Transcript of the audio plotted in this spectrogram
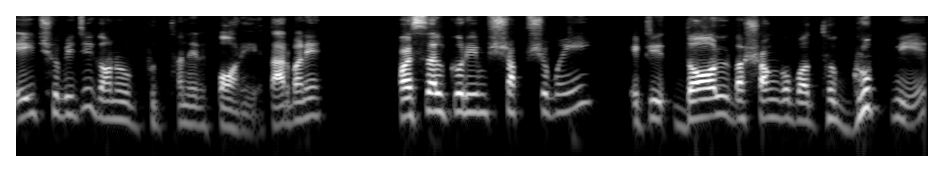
এই ছবিটি গণ অভ্যুত্থানের পরে, তার মানে ফয়সাল করিম সবসময়ই একটি দল বা সংঘবদ্ধ গ্রুপ নিয়ে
